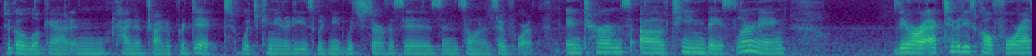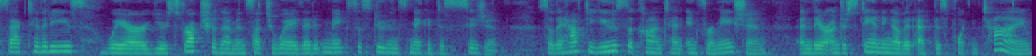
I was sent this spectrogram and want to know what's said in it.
to go look at and kind of try to predict which communities would need which services and so on and so forth. In terms of team-based learning, there are activities called 4S activities where you structure them in such a way that it makes the students make a decision. So they have to use the content information and their understanding of it at this point in time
